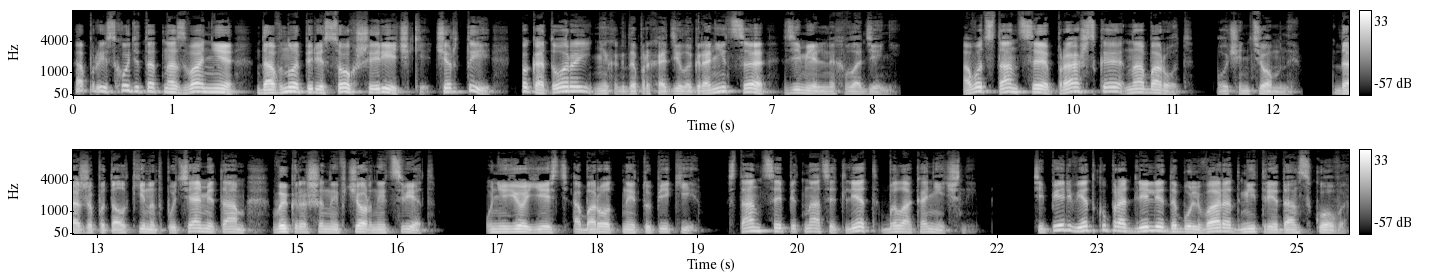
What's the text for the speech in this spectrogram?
а происходит от названия давно пересохшей речки, черты, по которой некогда проходила граница земельных владений. А вот станция Пражская, наоборот, очень темная. Даже потолки над путями там выкрашены в черный цвет. У нее есть оборотные тупики. Станция 15 лет была конечной. Теперь ветку продлили до бульвара Дмитрия Донского,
